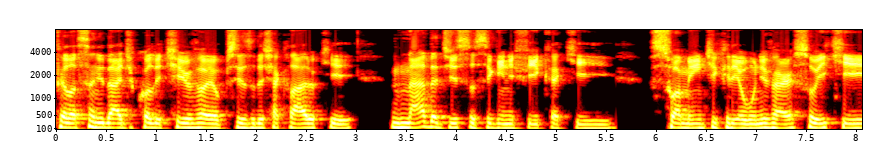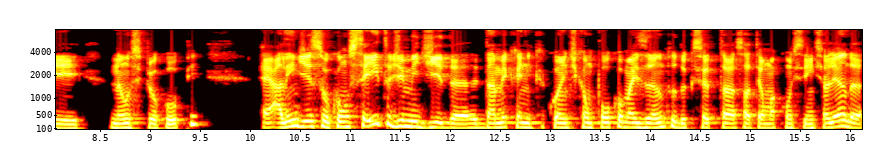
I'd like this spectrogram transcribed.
pela sanidade coletiva eu preciso deixar claro que nada disso significa que sua mente cria o universo e que não se preocupe. É, além disso, o conceito de medida da mecânica quântica é um pouco mais amplo do que você tá, só ter uma consciência olhando.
